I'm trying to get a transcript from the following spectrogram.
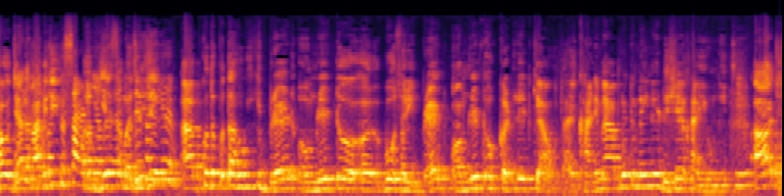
बहुत ज़्यादा भाभी जी अब ये समझ तो लीजिए आपको तो पता होगी कि ब्रेड ऑमलेट वो सॉरी ब्रेड ऑमलेट और कटलेट क्या होता है? खाने में आपने तो नई नई डिशे खाई होंगी। आज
